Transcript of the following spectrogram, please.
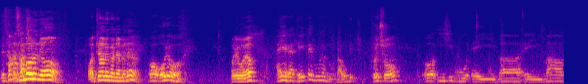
네, 3번 3번은요 어떻게 하는 거냐면은 어 어려워. 어려워요? 아니 그냥 대입해 보면 뭐 나오겠죠. 그렇죠 어 25 A바 A마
